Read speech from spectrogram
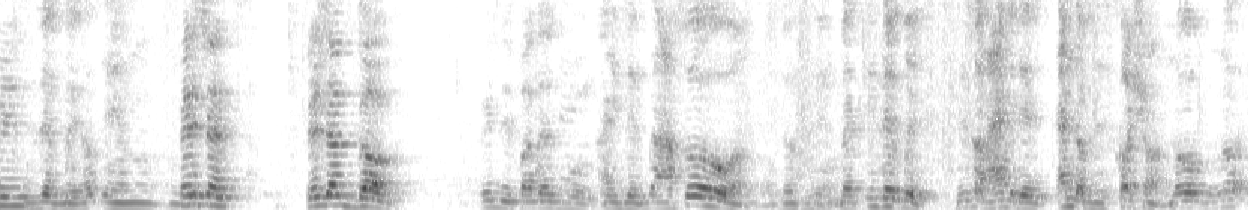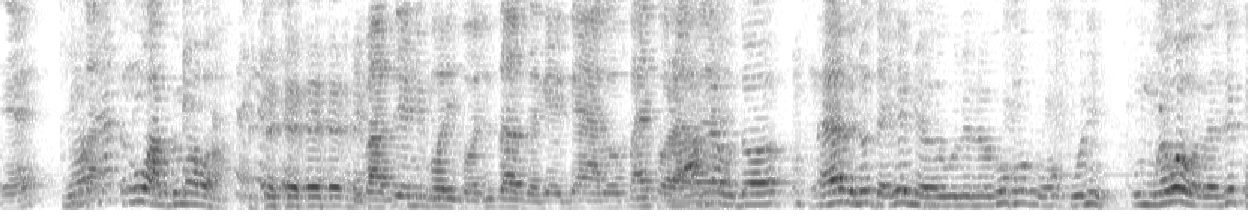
means um, patient patient dog. It's the father's bone. And it's a uh, so it's okay. Mm. But it's a bit. This one I'm mean the end of discussion. No no eh? You are Gumawa. If I see anybody for this house again, guy, I go fight for him. I will do. I have no time. I will no go for Kuni. Umwewa was it?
